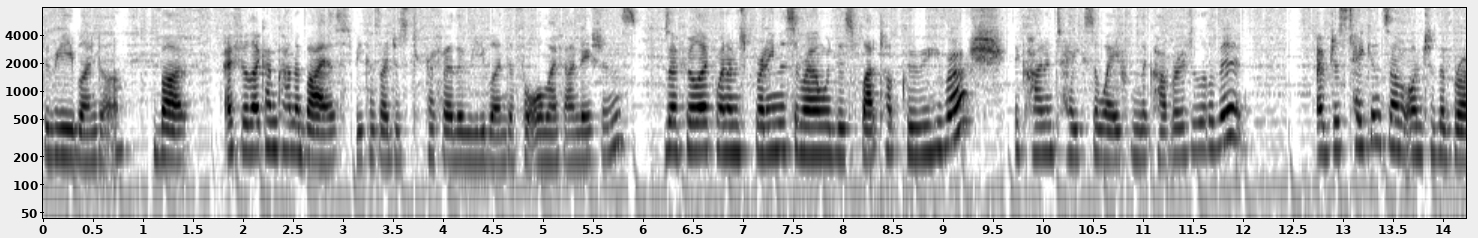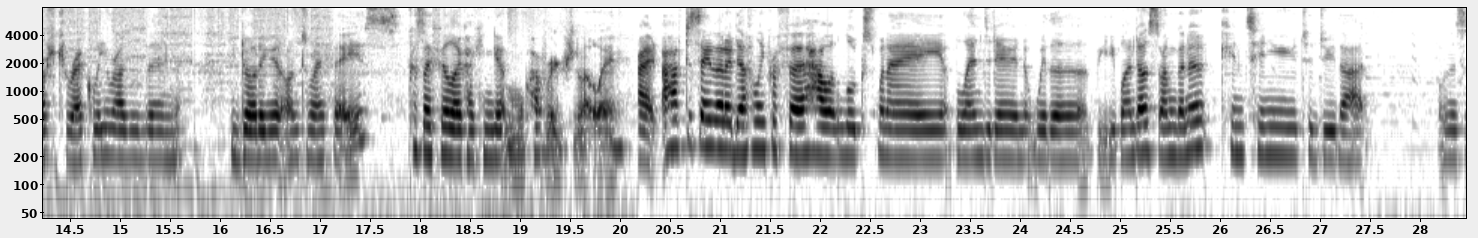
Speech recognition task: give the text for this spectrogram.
the Beauty Blender, but I feel like I'm kind of biased because I just prefer the Beauty Blender for all my foundations. Because I feel like when I'm spreading this around with this flat top Kabuki brush, it kind of takes away from the coverage a little bit. I've just taken some onto the brush directly rather than dotting it onto my face because I feel like I can get more coverage that way. Alright, I have to say that I definitely prefer how it looks when I blend it in with a beauty blender, so I'm to continue to do that on this,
